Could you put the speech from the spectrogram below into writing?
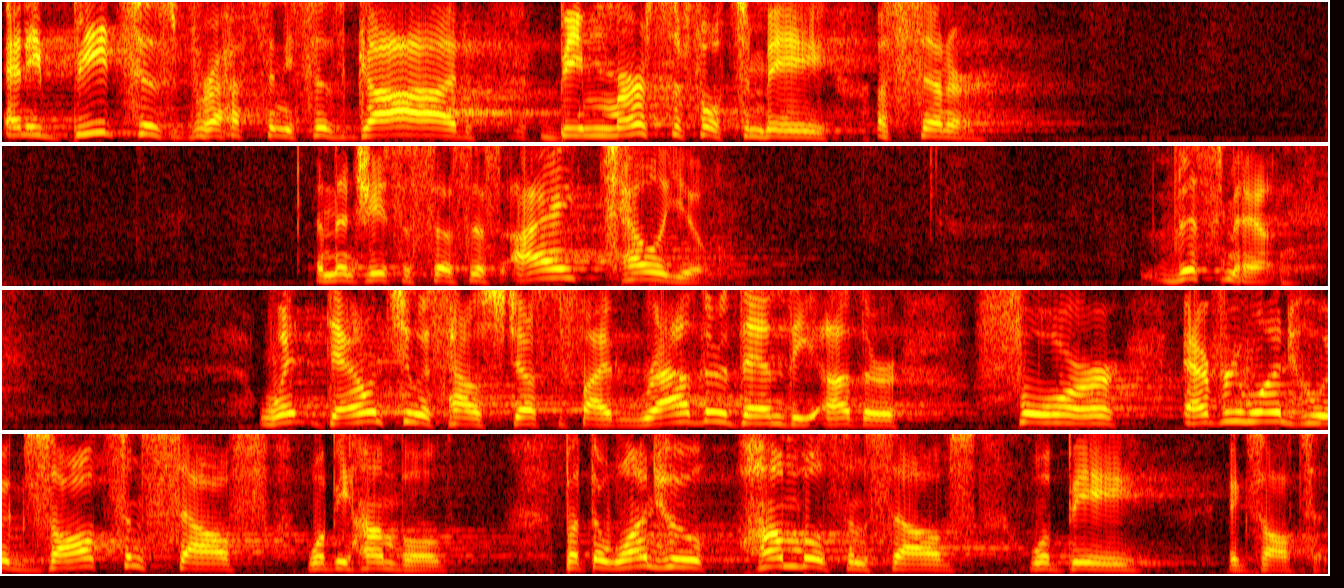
And he beats his breast and he says, God, be merciful to me, a sinner. And then Jesus says this I tell you, this man, went down to his house justified rather than the other. For everyone who exalts himself will be humbled, but the one who humbles themselves will be exalted.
